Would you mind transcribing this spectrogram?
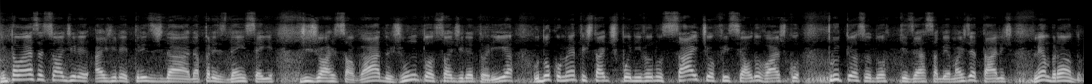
Então essas são as diretrizes da, da presidência aí de Jorge Salgado, junto à sua diretoria. O documento está disponível no site oficial do Vasco para o torcedor que quiser saber mais detalhes. Lembrando,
